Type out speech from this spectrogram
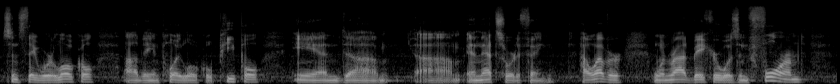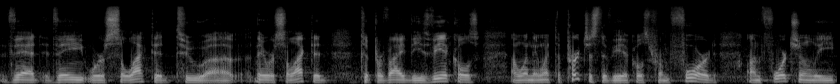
since they were local, uh, they employ local people, and, um, um, and that sort of thing. However, when Rod Baker was informed that they were selected to, uh, they were selected to provide these vehicles, and when they went to purchase the vehicles from Ford, unfortunately,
